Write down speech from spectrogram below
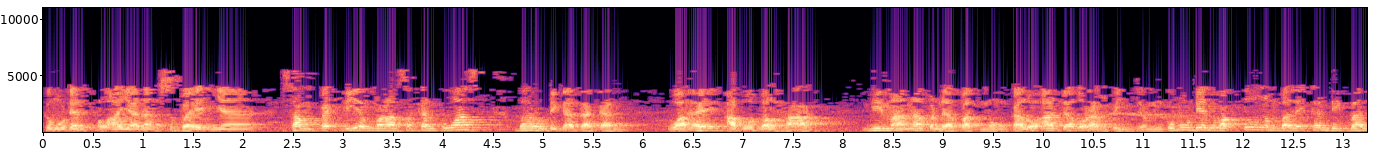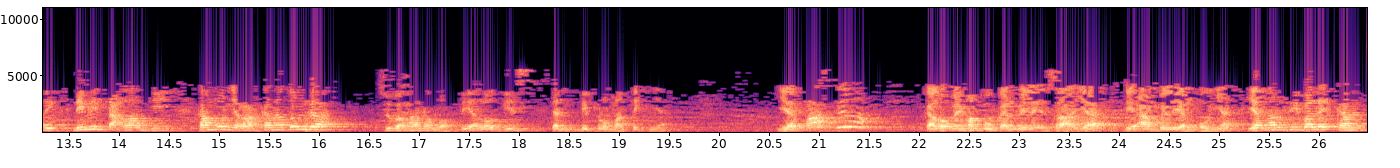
kemudian pelayanan sebaiknya, sampai dia merasakan puas, baru dikatakan, wahai Abu Talha, gimana pendapatmu? Kalau ada orang pinjam, kemudian waktu mengembalikan dibalik, diminta lagi, kamu nyerahkan atau enggak? Subhanallah, dia logis dan diplomatiknya. Ya pastilah. Kalau memang bukan milik saya, diambil yang punya, yang harus dibalikkan.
